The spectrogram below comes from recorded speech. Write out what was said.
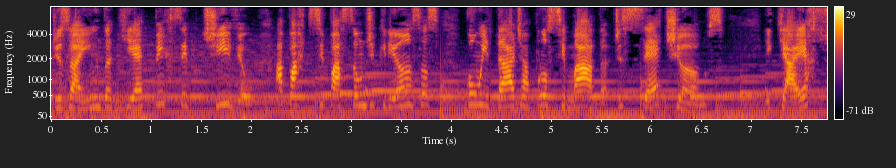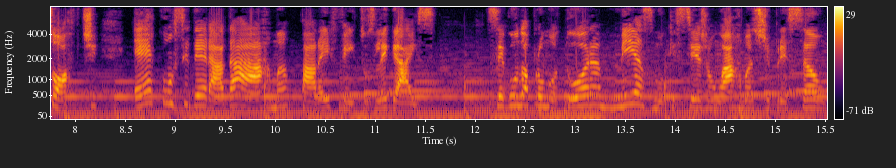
diz ainda que é perceptível a participação de crianças com idade aproximada de 7 anos e que a airsoft é considerada arma para efeitos legais. Segundo a promotora, mesmo que sejam armas de pressão,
